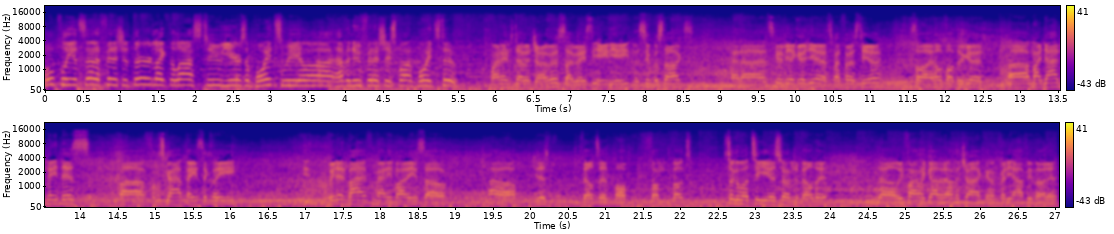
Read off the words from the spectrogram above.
hopefully instead of finishing third like the last two years in points, we'll uh, have a new finishing spot in points too. My name's Devin Jarvis. I race the 88 in the Super Stocks, and uh, it's going to be a good year. It's my first year, so I hope I'll do good. Uh, my dad made this uh, from scrap, basically. We didn't buy it from anybody, so I don't know. He just built it all from about took about two years for him to build it. So we finally got it on the track, and I'm pretty happy about it.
